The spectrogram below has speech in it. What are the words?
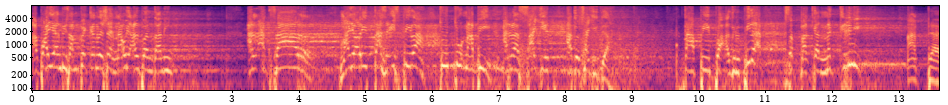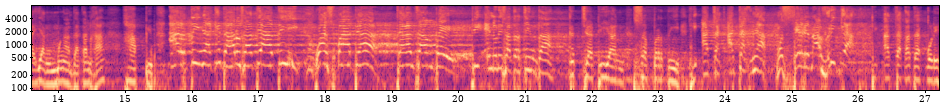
Apa yang disampaikan oleh Syekh Nawawi Al-Bantani? Al-Aksar mayoritas istilah cucu Nabi adalah Sayyid atau Sayyidah. Tapi Pak Abdul Bilad sebagian negeri ada yang mengatakan ha, Habib. Artinya kita harus hati-hati waspada. Jangan sampai di Indonesia tercinta kejadian seperti diacak-acaknya Mesir dan Afrika. Diacak-acak oleh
